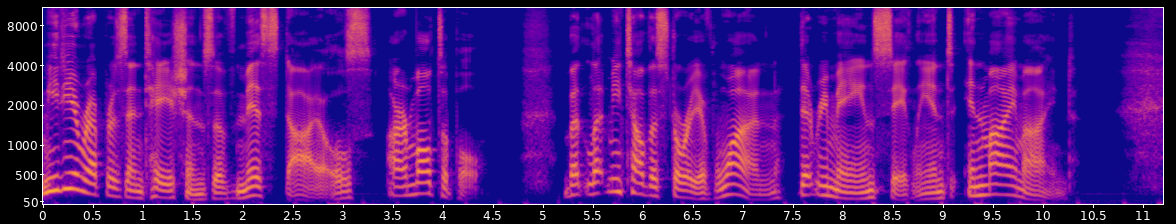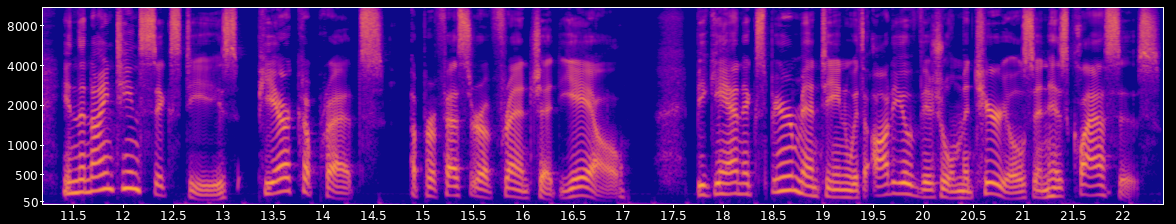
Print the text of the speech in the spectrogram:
Media representations of misdials are multiple, but let me tell the story of one that remains salient in my mind. In the 1960s, Pierre Capretz, a professor of French at Yale, began experimenting with audiovisual materials in his classes,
